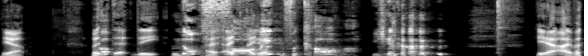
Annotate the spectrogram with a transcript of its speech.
Yeah. But not, the, the not I, farming I, I for karma, you know? Yeah, I have a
